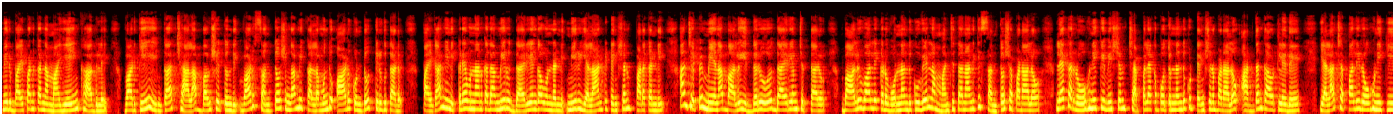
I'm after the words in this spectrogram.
మీరు భయపడకన్నమ్మా ఏం కాదులే. వాడికి ఇంకా చాలా భవిష్యత్తు ఉంది వాడు సంతోషంగా మీ కళ్ళ ముందు ఆడుకుంటూ తిరుగుతాడు. పైగా నేను ఇక్కడే ఉన్నాను కదా మీరు ధైర్యంగా ఉండండి మీరు ఎలాంటి టెన్షన్ పడకండి అని చెప్పి మీనా బాలు ఇద్దరు ధైర్యం చెప్తారు. బాలు వాళ్ళు ఇక్కడ ఉన్నందుకు వీళ్ళ మంచితనానికి సంతోషపడాలో లేక రోహిణికి విషయం చెప్పలేకపోతున్నందుకు టెన్షన్ పడాలో అర్థం కావట్లేదే. ఎలా చెప్పాలి రోహిణికి?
